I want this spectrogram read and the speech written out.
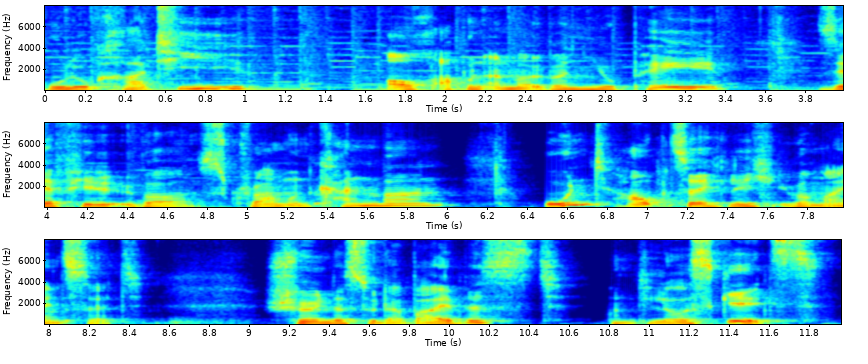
Holokratie, auch ab und an mal über New Pay, sehr viel über Scrum und Kanban und hauptsächlich über Mindset. Schön, dass du dabei bist und los geht's.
